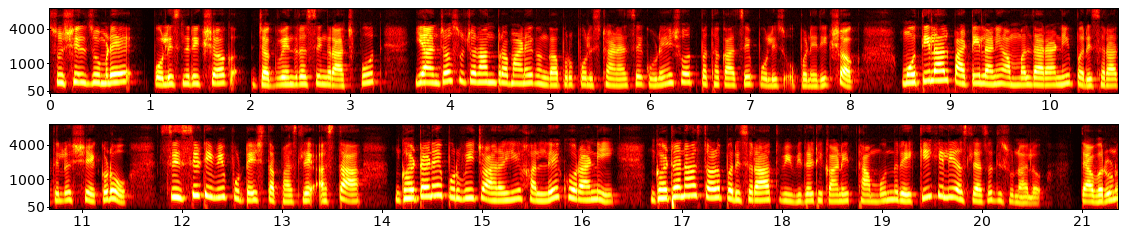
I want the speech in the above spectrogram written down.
सुशील जुमडे पोलीस निरीक्षक जगवेंद्र सिंग राजपूत यांच्या सूचनांप्रमाणे गंगापूर पोलीस ठाण्याचे गुन्हे शोध पथकाचे पोलीस उपनिरीक्षक मोतीलाल पाटील आणि अंमलदारांनी परिसरातील शेकडो सीसीटीव्ही फुटेज तपासले असता घटनेपूर्वी चारही हल्लेखोरांनी घटनास्थळ परिसरात विविध ठिकाणी थांबून रेकी केली असल्याचं दिसून आलं. त्यावरून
